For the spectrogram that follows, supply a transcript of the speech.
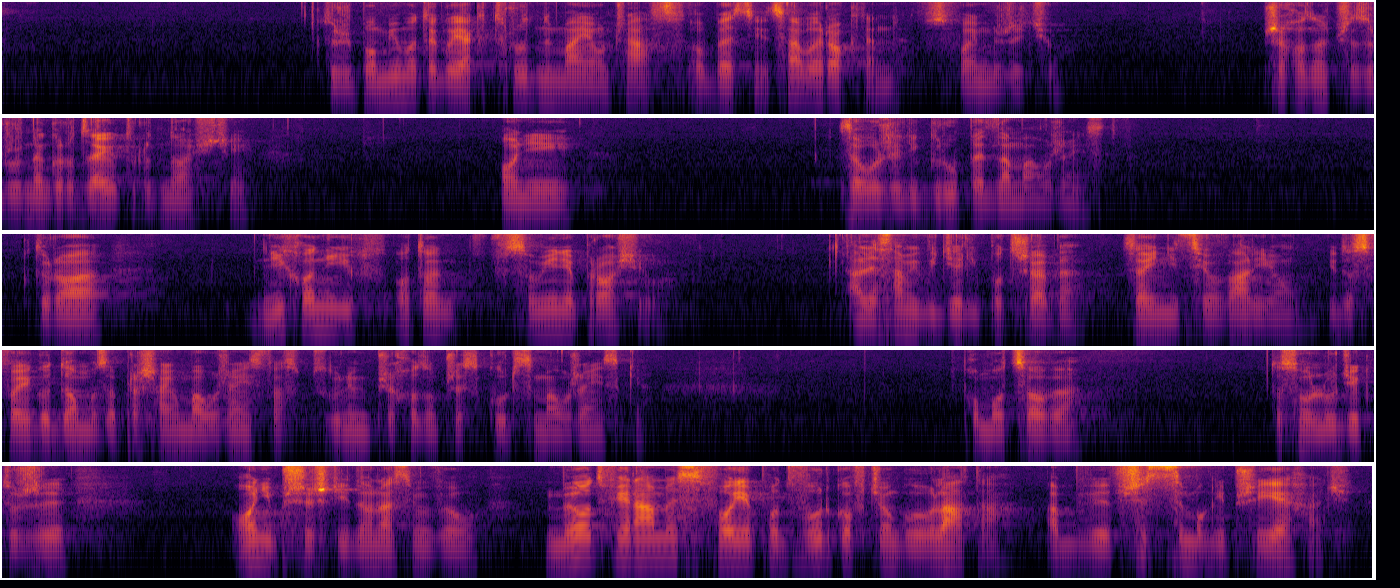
którzy pomimo tego, jak trudny mają czas obecnie, cały rok ten w swoim życiu, przechodząc przez różnego rodzaju trudności, oni założyli grupę dla małżeństw, która nikt o nich o to w sumie nie prosił, ale sami widzieli potrzebę, zainicjowali ją i do swojego domu zapraszają małżeństwa, z którymi przechodzą przez kursy małżeńskie, pomocowe. To są ludzie, którzy, oni przyszli do nas i mówią, my otwieramy swoje podwórko w ciągu lata, aby wszyscy mogli przyjechać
